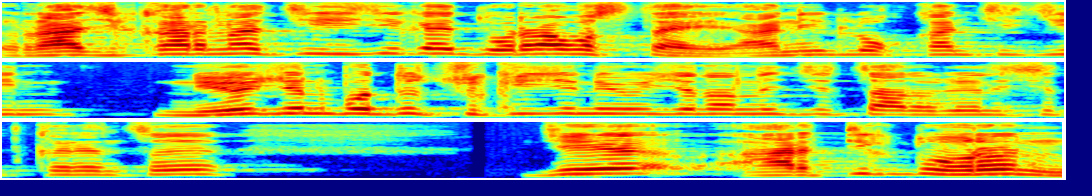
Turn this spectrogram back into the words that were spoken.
राजकारणाची ही जी काही दुरावस्था आहे आणि लोकांची जी नियोजनबद्ध चुकीच्या नियोजनाने जे चालवलेलं शेतकऱ्यांचं जे आर्थिक धोरण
